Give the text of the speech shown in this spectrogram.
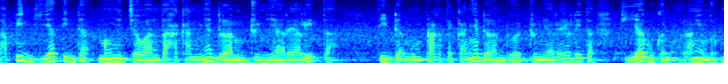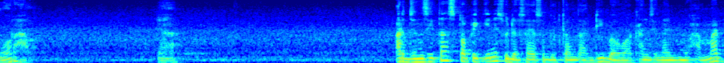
Tapi dia tidak mengejawantahkannya dalam dunia realita tidak mempraktekannya dalam dunia realita. Dia bukan orang yang bermoral. Ya Argensitas topik ini sudah saya sebutkan tadi bahwa kanjeng Nabi Muhammad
